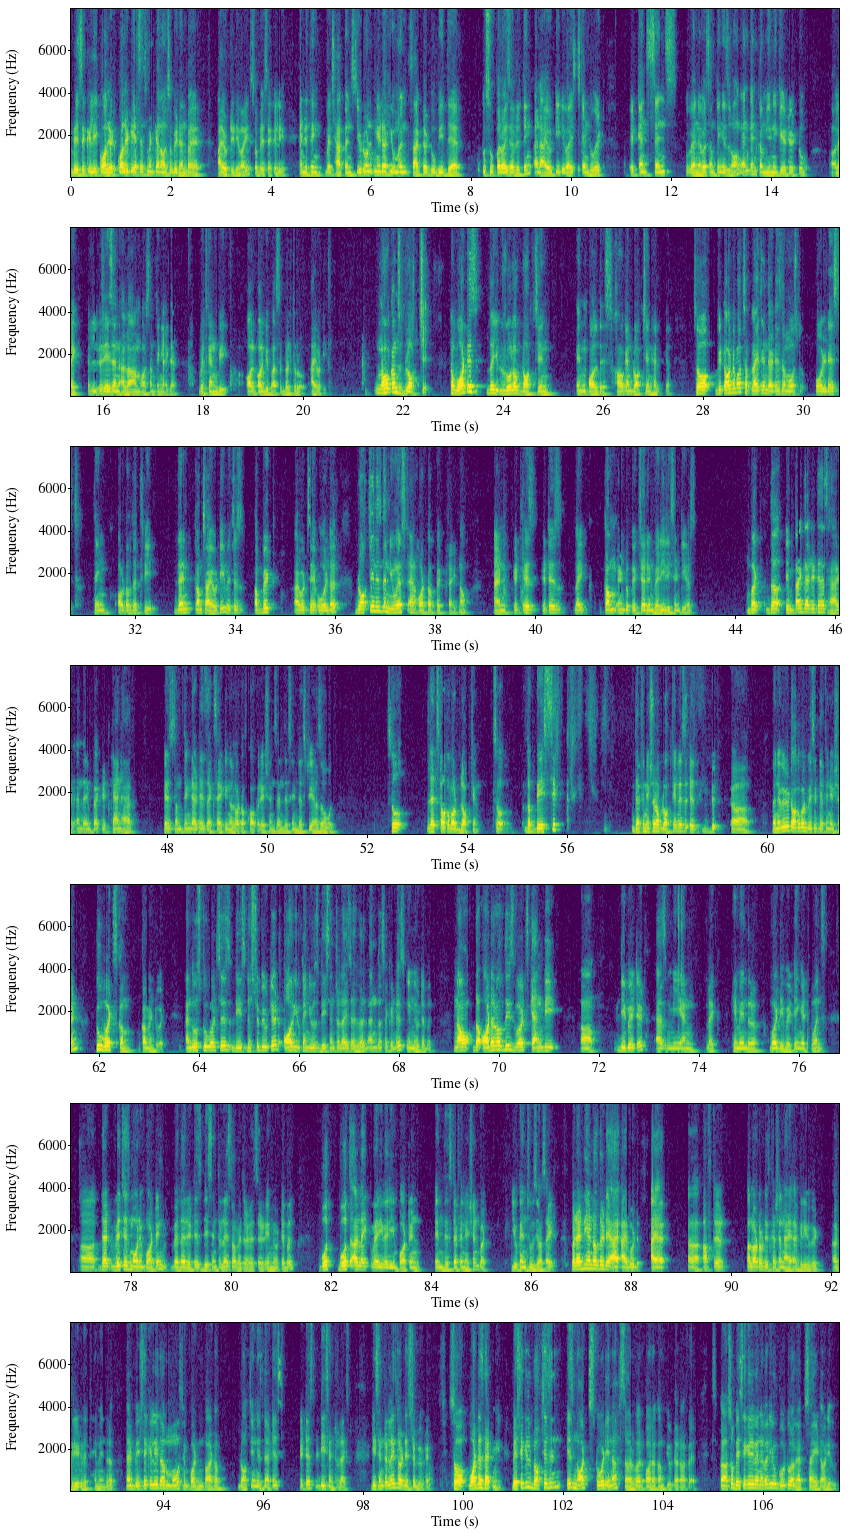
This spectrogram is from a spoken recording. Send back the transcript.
Basically, quality quality assessment can also be done by IoT device. So basically, anything which happens, you don't need a human factor to be there to supervise everything. An IoT device can do it. It can sense whenever something is wrong and can communicate it to uh, like raise an alarm or something like that, which can be all, all be possible through IoT. Now comes blockchain. Now, what is the role of blockchain in all this? How can blockchain help here? So we talked about supply chain. That is the most oldest thing out of the three. Then comes IoT, which is a bit, I would say, older. Blockchain is the newest and hot topic right now, and it is it is like come into picture in very recent years. But the impact that it has had and the impact it can have is something that is exciting a lot of corporations and this industry as a whole. So let's talk about blockchain. So the basic definition of blockchain is, is uh, whenever you talk about basic definition, two words come come into it, and those two words is distributed, or you can use decentralized as well, and the second is immutable. Now the order of these words can be uh, debated, as me and like hemendra were debating it once. Uh, that which is more important, whether it is decentralized or whether it's immutable both both are like very very important in this definition but you can choose your side but at the end of the day i, I would i uh, after a lot of discussion i agree with agreed with hemendra that basically the most important part of blockchain is that is it is decentralized decentralized or distributed. So what does that mean? Basically blockchain is not stored in a server or a computer or where uh, so basically whenever you go to a website or you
